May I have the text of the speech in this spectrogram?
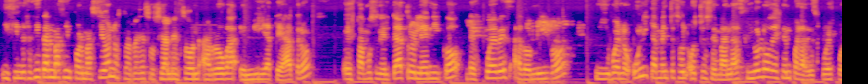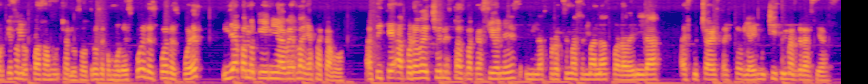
Y si necesitan más información, nuestras redes sociales son arroba Emilia Teatro. Estamos en el Teatro Helénico de jueves a domingo. Y bueno, únicamente son ocho semanas. No lo dejen para después, porque eso nos pasa mucho a nosotros, de como después, después, después. Y ya cuando quieren ir a verla, ya se acabó. Así que aprovechen estas vacaciones y las próximas semanas para venir a, a escuchar esta historia. Y muchísimas gracias.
